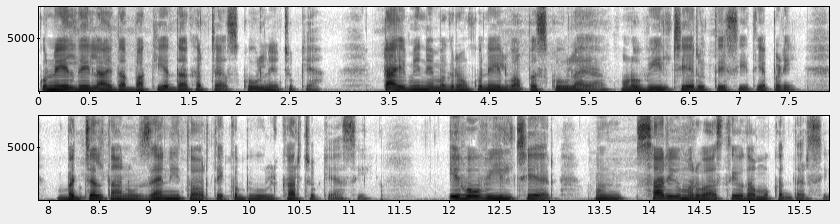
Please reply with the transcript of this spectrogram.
ਕੁਨੇਲ ਦੇ ਇਲਾਜ ਦਾ ਬਾਕੀ ਅੱਧਾ ਖਰਚਾ ਸਕੂਲ ਨੇ ਚੁੱਕਿਆ। 2.5 ਮਹੀਨੇ ਮਗਰੋਂ ਕੁਨੇਲ ਵਾਪਸ ਸਕੂਲ ਆਇਆ। ਹੁਣ ਉਹ ਵੀਲ ਚੇਅਰ ਉੱਤੇ ਸੀ ਤੇ ਆਪਣੀ ਬੱਜਲਤਾ ਨੂੰ ਜ਼ਹਿਨੀ ਤੌਰ ਤੇ ਕਬੂਲ ਕਰ ਚੁੱਕਿਆ ਸੀ। ਇਹੋ ਵੀਲ ਚੇਅਰ ਹੁਣ ਸਾਰੀ ਉਮਰ ਵਾਸਤੇ ਉਹਦਾ ਮੁਕੱਦਰ ਸੀ।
